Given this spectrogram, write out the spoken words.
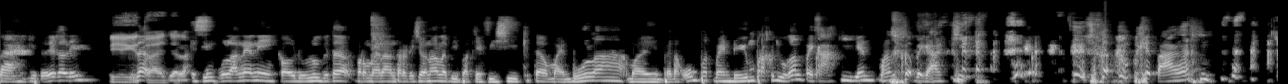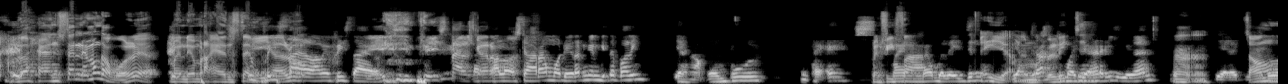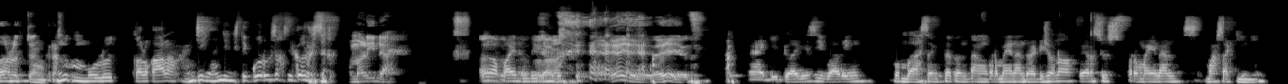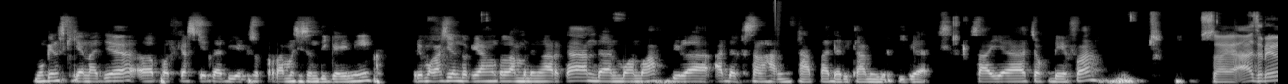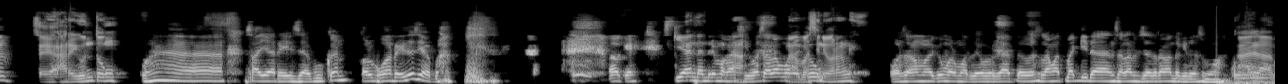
Nah gitu ya kali Iya Kita- gitu aja lah. kesimpulannya nih kalau dulu kita permainan tradisional lebih pakai visi kita main bola main petak umpet main demprak juga kan pakai kaki kan masa nggak pakai kaki pakai tangan Lah handstand emang gak boleh ya main demprak handstand. Iya, freestyle namanya freestyle Freestyle Nah, sekarang. kalau sekarang modern kan kita paling ya nggak kumpul PS, Main FIFA. main Mobile Legend Eh, iya, yang main gerak cuma jari ya kan. Heeh. Ya, gitu Sama mulut yang gerak. Mm, mulut kalau kalah anjing anjing stick gua rusak stick gua rusak. Sama lidah. Lu ngapain tuh lidah? Nah gitu aja sih paling pembahasan kita tentang permainan tradisional versus permainan masa kini. Mungkin sekian aja eh, podcast kita di episode pertama season 3 ini. Terima kasih untuk yang telah mendengarkan dan mohon maaf bila ada kesalahan kata dari kami bertiga. Saya Cok Deva. Saya Azril. Saya Ari Untung. Wah, saya Reza bukan? Kalau bukan Reza siapa? Oke, sekian dan terima kasih. Nah, apa Wassalamualaikum. sih ini orang nih? Wassalamualaikum warahmatullahi wabarakatuh. Selamat pagi dan salam sejahtera untuk kita semua. Alam.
